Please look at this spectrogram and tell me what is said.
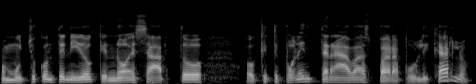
o mucho contenido que no es apto o que te ponen trabas para publicarlo.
